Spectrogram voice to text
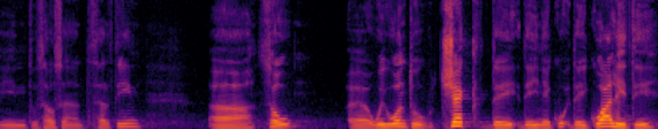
in 2013. Uh, so uh, we want to check the, the, the equality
